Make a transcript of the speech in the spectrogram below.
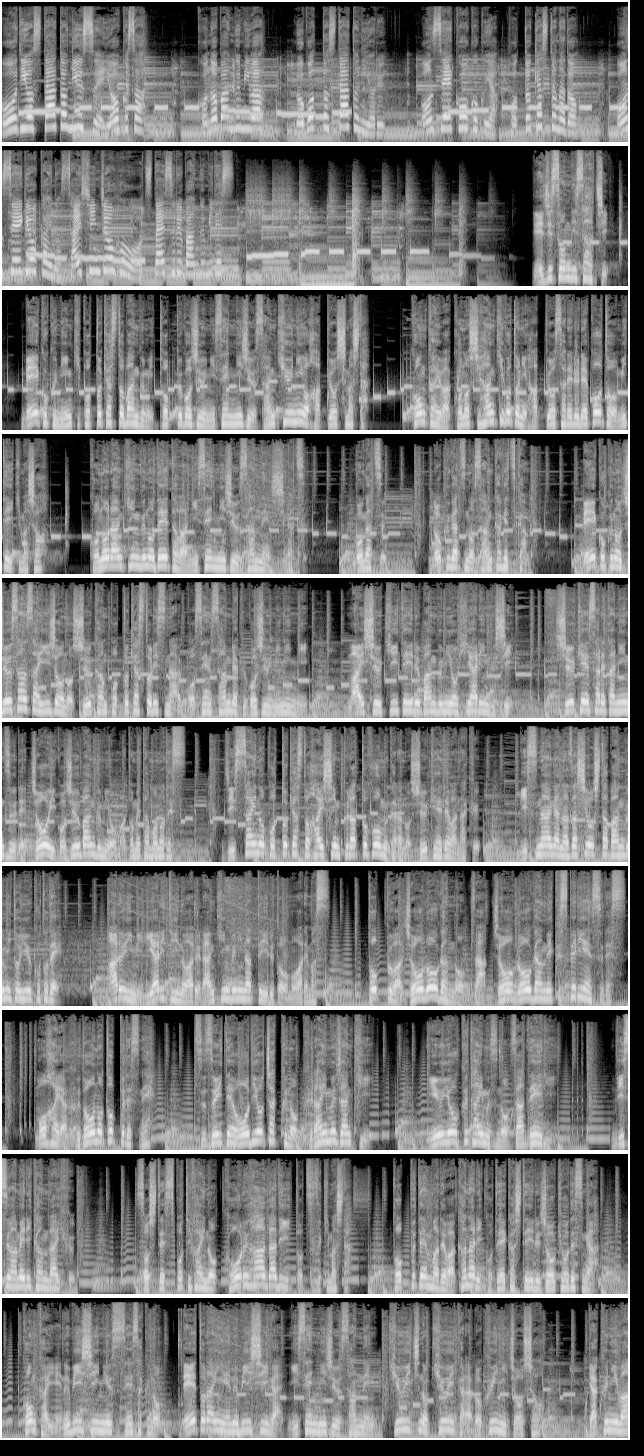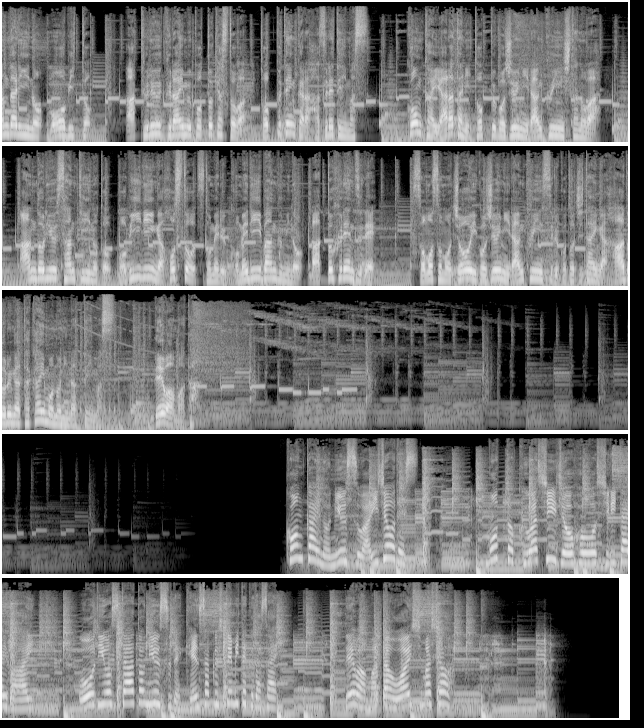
オーディオスタートニュースへようこそ。この番組はロボットスタートによる音声広告やポッドキャストなど音声業界の最新情報をお伝えする番組です。エジソンリサーチ米国人気ポッドキャスト番組トップ502023級2を発表しました。今回はこの四半期ごとに発表されるレポートを見ていきましょう。このランキングのデータは2023年4月5月6月の3ヶ月間。米国の13歳以上の週間ポッドキャストリスナー5352人に毎週聞いている番組をヒアリングし集計された人数で上位50番組をまとめたものです。実際のポッドキャスト配信プラットフォームからの集計ではなくリスナーが名指しをした番組ということである意味リアリティのあるランキングになっていると思われます。トップはジョー・ローガンの The Joe Rogan Experience です。もはや不動のトップですね。続いて Audiochuck の Crime Junkie。ニューヨーク・タイムズの The Daily。 This American Life そして Spotify の Call Her Daddy と続きました。トップ10まではかなり固定化している状況ですが今回 NBC ニュース制作のデートライン NBC が2023年91の9位から6位に上昇。逆に Wondery の Morbid: A True Crime Podcast はトップ10から外れています。今回新たにトップ50にランクインしたのはアンドリュー・サンティーノとボビー・リーがホストを務めるコメディ番組の「バッド・フレンズ」でそもそも上位50にランクインすること自体がハードルが高いものになっています。ではまた。今回のニュースは以上です。もっと詳しい情報を知りたい場合「オーディオスタートニュース」で検索してみてください。ではまたお会いしましょう。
